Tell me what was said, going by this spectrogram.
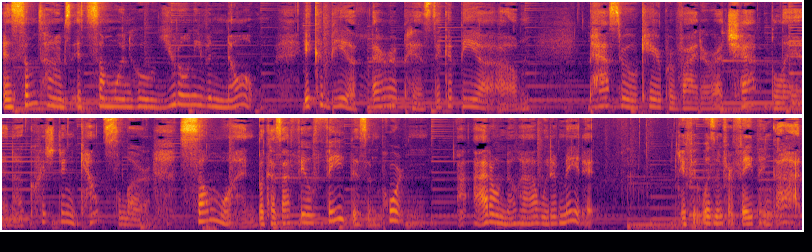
And sometimes it's someone who you don't even know. It could be a therapist, it could be a um, pastoral care provider, a chaplain, a Christian counselor, someone, because I feel faith is important. I, I don't know how I would have made it. If it wasn't for faith in God,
